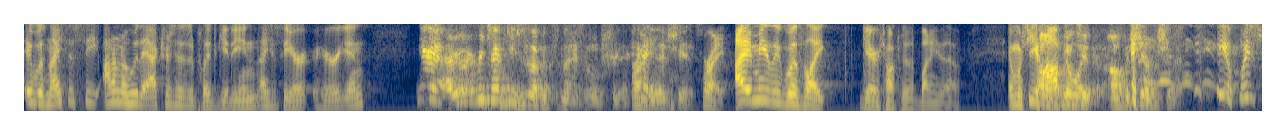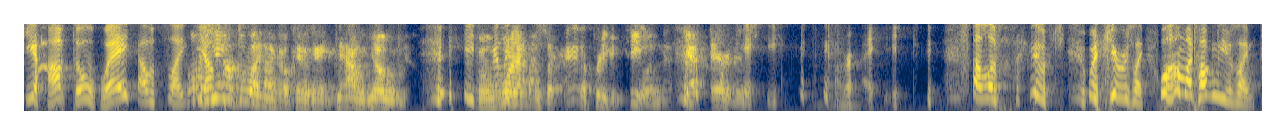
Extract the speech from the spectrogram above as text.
It was nice to see. I don't know who the actress is who plays Gideon. Nice to see her here again. yeah, every time he shows up, it's a nice little treat. Like, Right. Hey, there she is. Right. I immediately was like Gary talking to the bunny though, and when she Oh, hopped away. too. Oh, for sure, for sure. when she hopped away, I was like, Well, yep. she hopped away. Like, okay, okay, now we know. we know. But really- before that, I was like, I had a pretty good feeling that. Yep, there it is. right. I love the fact that when, when was like, "Well, how am I talking to you?" He was like,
